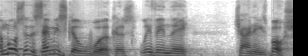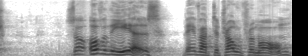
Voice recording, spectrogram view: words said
And most of the semi-skilled workers live in the Chinese bush. So over the years, they've had to travel from home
